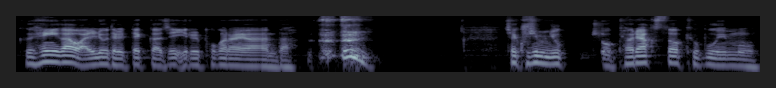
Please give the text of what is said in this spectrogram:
그 행위가 완료될 때까지 이를 보관하여야 한다. 제96조 결약서 교부 의무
